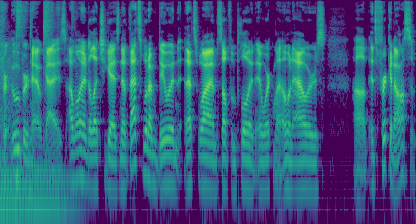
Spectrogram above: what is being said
For Uber now, guys. I wanted to let you guys know that's what I'm doing. That's why I'm self-employed and work my own hours. Um, it's freaking awesome.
